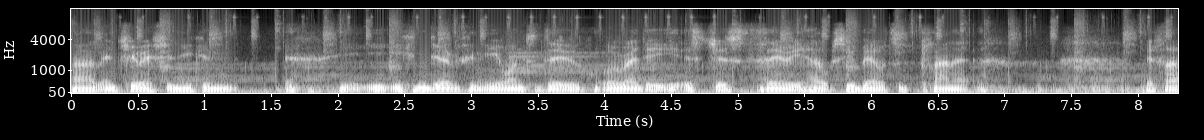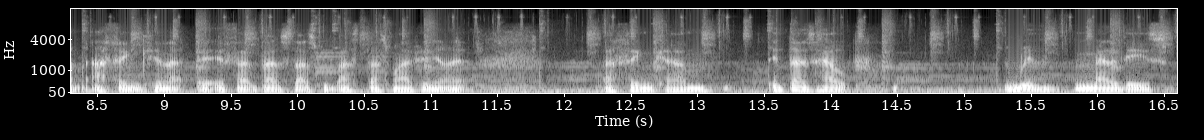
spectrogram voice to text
um, intuition, you can you, can do everything that you want to do already. It's just theory helps you be able to plan it. If um, I think, and that, if that, that's that's that's that's my opinion on it. I think um, it does help with melodies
